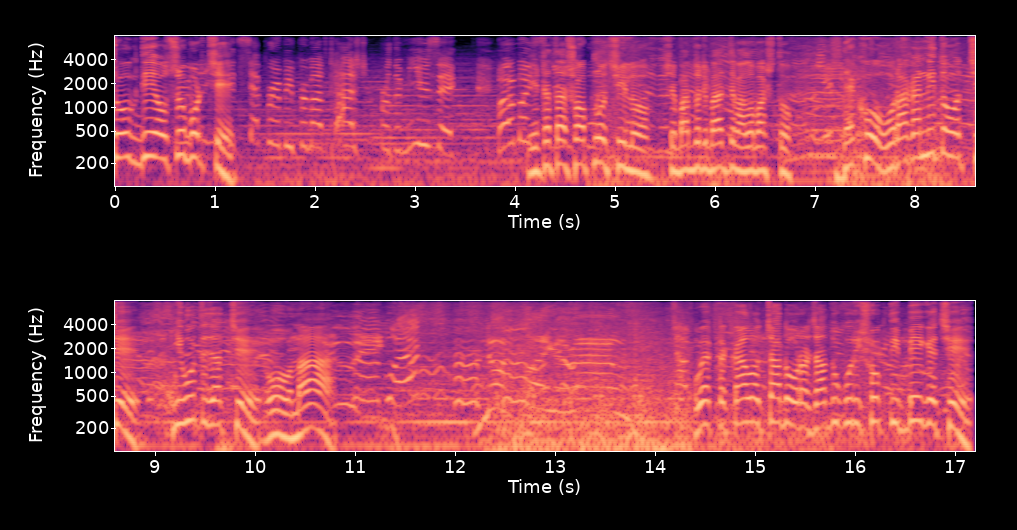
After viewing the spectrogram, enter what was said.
চোখ দিয়ে অশ্রু পড়ছে। এটা তার স্বপ্ন ছিল, সে বাদ্যটি বাজতে ভালোবাসতো। দেখো, ও রাগান্বিত হচ্ছে। কি হতে যাচ্ছে? ও, না? ও একটা কালো চাদর আর জাদুকরি শক্তি পেয়ে গেছে।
